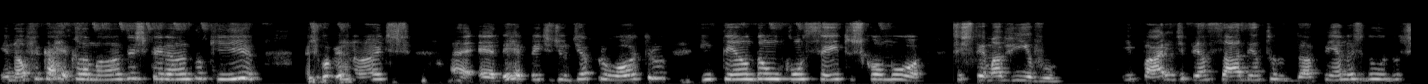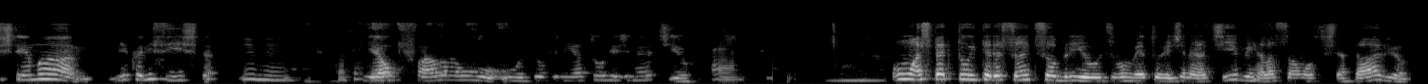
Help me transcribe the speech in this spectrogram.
e não ficar reclamando esperando que os governantes, é, é de repente, de um dia para o outro, entendam conceitos como sistema vivo e parem de pensar dentro apenas do, do sistema mecanicista. Uhum, e é o que fala o, o desenvolvimento regenerativo. É. Um aspecto interessante sobre o desenvolvimento regenerativo em relação ao sustentável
